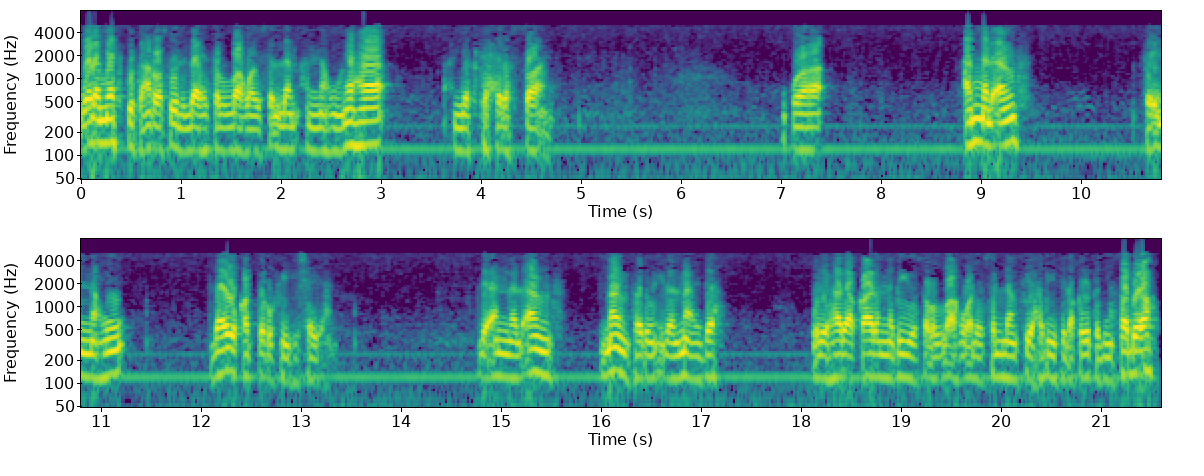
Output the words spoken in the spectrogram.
ولم يثبت عن رسول الله صلى الله عليه وسلم أنه نهى أن يكتحل الصائم. وأما الأنف فإنه لا يقدر فيه شيئا. لأن الأنف منفذ إلى المعدة ولهذا قال النبي صلى الله عليه وسلم في حديث لقيط بن صبرة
